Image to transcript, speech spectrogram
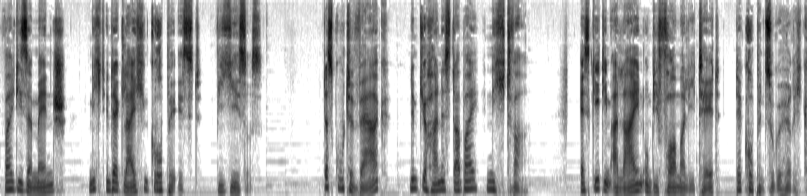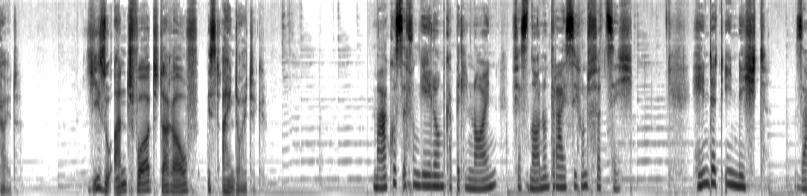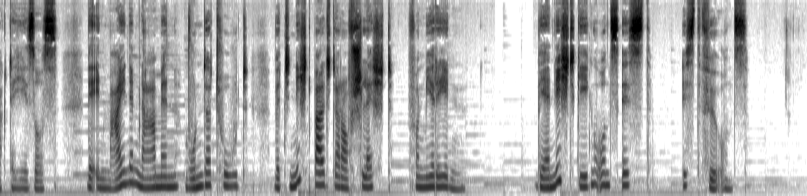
weil dieser Mensch nicht in der gleichen Gruppe ist wie Jesus. Das gute Werk nimmt Johannes dabei nicht wahr. Es geht ihm allein um die Formalität der Gruppenzugehörigkeit. Jesu Antwort darauf ist eindeutig. Markus Evangelium Kapitel 9, Vers 39 und 40. Hindert ihn nicht, sagte Jesus. Wer in meinem Namen Wunder tut, wird nicht bald darauf schlecht von mir reden. Wer nicht gegen uns ist, ist für uns.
